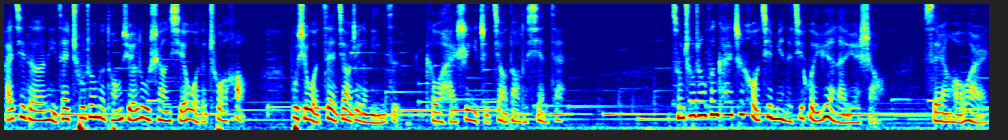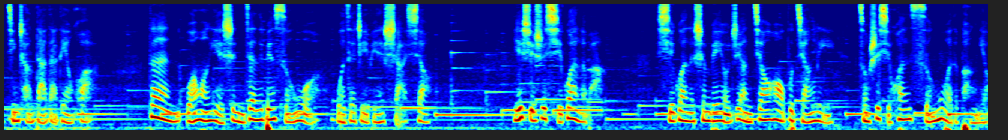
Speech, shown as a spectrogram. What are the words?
还记得你在初中的同学录上写我的绰号，不许我再叫这个名字，可我还是一直叫到了现在。从初中分开之后，见面的机会越来越少，虽然偶尔经常打打电话，但往往也是你在那边损我，我在这边傻笑。也许是习惯了吧，习惯了身边有这样骄傲不讲理、总是喜欢损我的朋友。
